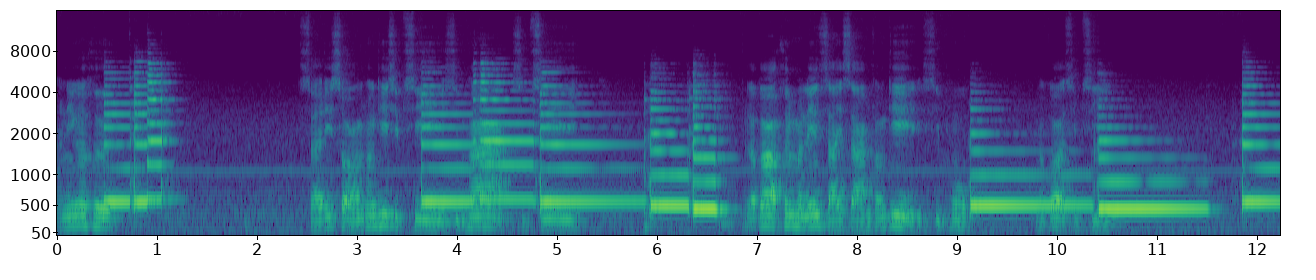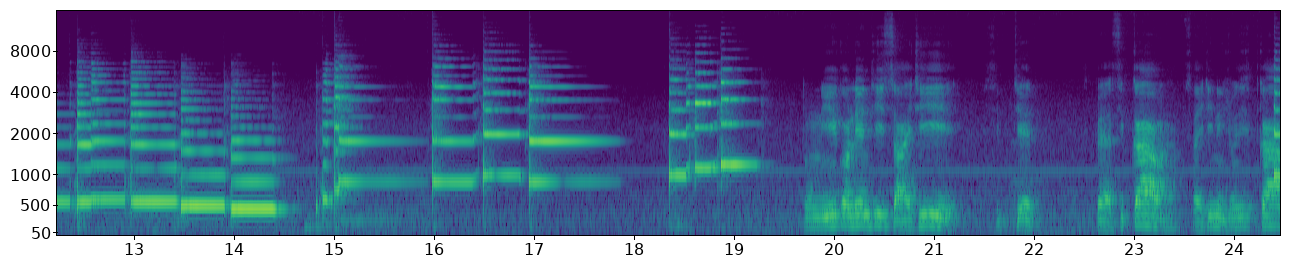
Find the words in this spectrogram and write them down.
อันนี้ก็คือ สายที่สองช่วงที่สิบสี่สิบห้าสิบสี่แล้วก็ขึ้นมาเล่นสายสามช่วงที่สิบหกแล้วก็สิบสี่ตรงนี้ก็เล่นที่สายที่ สิบเจ็ดแปดสิบเก้านะครับสายที่หนึ่งช่วงที่สิบเก้า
